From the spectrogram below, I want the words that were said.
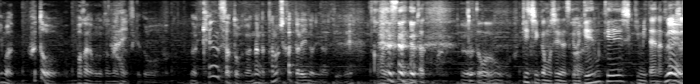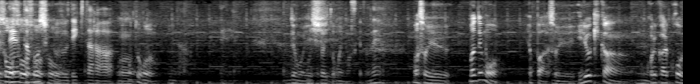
今ふとバカなこと考えたんですけど、なんか検査とかなんか楽しかったらいいのになっていうね。そうですね。なんか うん。ちょっと不謹慎かもしれないですけど、はい。ゲーム形式みたいな感じで、楽しくできたら、うん。もっとみんな、えでも面白いと思いますけどね。まあそういうまあでもやっぱそういう医療機関、うん。これからこ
